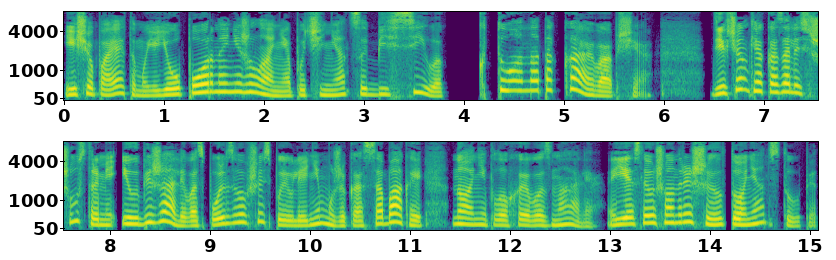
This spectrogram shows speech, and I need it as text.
Еще поэтому ее упорное нежелание подчиняться бесило. Кто она такая вообще? Девчонки оказались шустрыми и убежали, воспользовавшись появлением мужика с собакой, но они плохо его знали. Если уж он решил, то не отступит.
